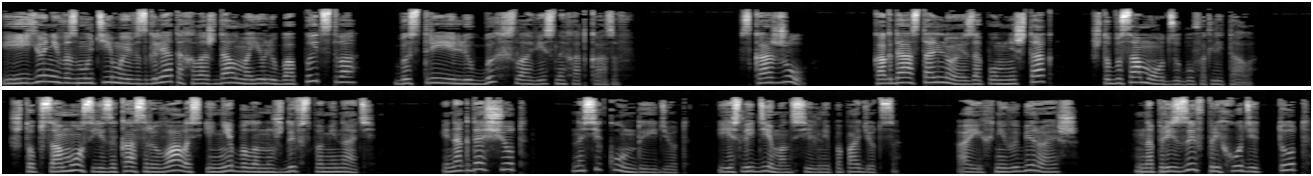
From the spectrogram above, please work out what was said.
И ее невозмутимый взгляд охлаждал мое любопытство быстрее любых словесных отказов. Скажу, когда остальное запомнишь так, чтобы само от зубов отлетало. Чтоб само с языка срывалось и не было нужды вспоминать. Иногда счет на секунды идет, если демон сильный попадется, а их не выбираешь. На призыв приходит тот,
